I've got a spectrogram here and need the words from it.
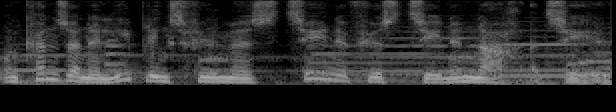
und kann seine Lieblingsfilme Szene für Szene nacherzählen.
